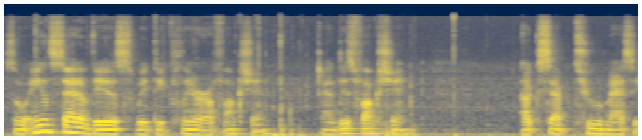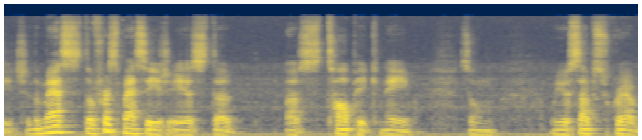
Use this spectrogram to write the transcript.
So inside of this, we declare a function, and this function accept two message. The mess the first message is the a topic name. So when you subscribe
